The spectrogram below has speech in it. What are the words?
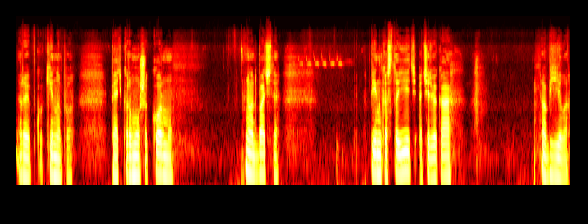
Рибку кину по 5 кормушек корму. Ну, от бачите, пінка стоїть, а черв'яка об'їла.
